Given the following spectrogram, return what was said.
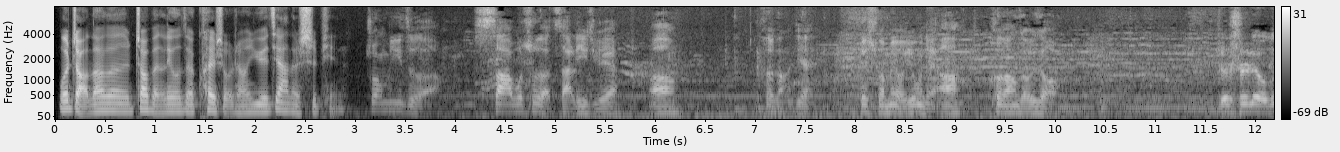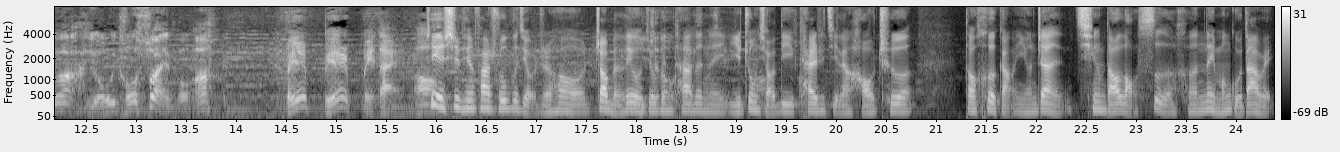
我找到了赵本六在快手上约架的视频。装逼者，杀无赦，斩立决啊！鹤岗见，别说没有用的啊！鹤岗走一走，支持六哥，有一头算一头啊！别人别人北戴啊！这个视频发出不久之后，赵本六就跟他的那一众小弟开着几辆豪车，到鹤岗迎战青岛老四和内蒙古大伟。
